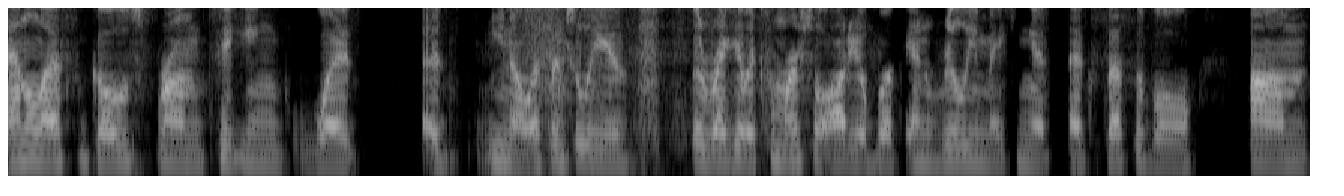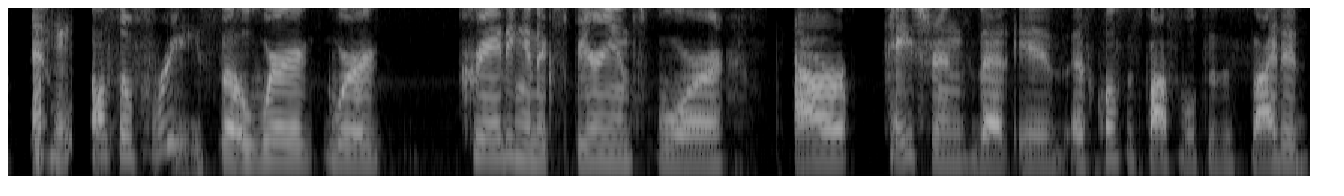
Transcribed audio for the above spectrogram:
NLS goes from taking what uh, you know essentially is the regular commercial audiobook and really making it accessible um, and mm-hmm. also free. So we're we're creating an experience for our patrons that is as close as possible to the sighted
